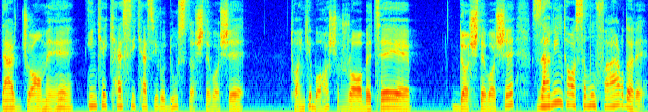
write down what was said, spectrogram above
در جامعه اینکه کسی کسی رو دوست داشته باشه تا اینکه باهاش رابطه داشته باشه زمین تا آسمون فرق داره.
